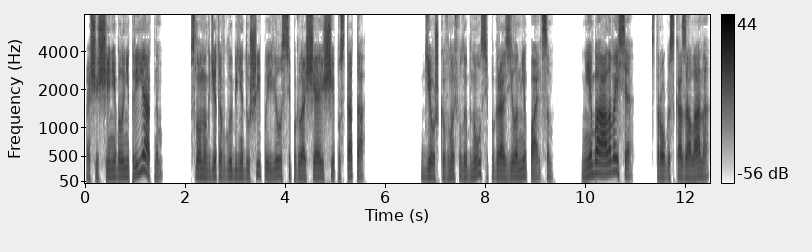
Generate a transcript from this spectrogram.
ощущение было неприятным. Словно где-то в глубине души появилась всепоглощающая пустота. Девушка вновь улыбнулась и погрозила мне пальцем. «Не баловайся», — строго сказала она.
